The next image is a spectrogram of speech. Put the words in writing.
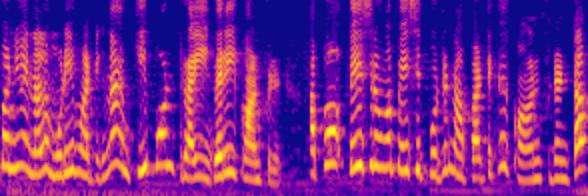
பண்ணியும் என்னால் முடிய மாட்டேங்குதுன்னா I am keep on trying very confident அப்போ பேசுகிறவங்க பேசிட்டு போட்டு நான் பாட்டுக்கு கான்ஃபிடென்ட்டாக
